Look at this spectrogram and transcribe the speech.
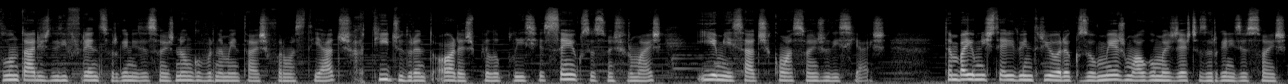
Voluntários de diferentes organizações não governamentais foram assediados, retidos durante horas pela polícia sem acusações formais e ameaçados com ações judiciais. Também o Ministério do Interior acusou mesmo algumas destas organizações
